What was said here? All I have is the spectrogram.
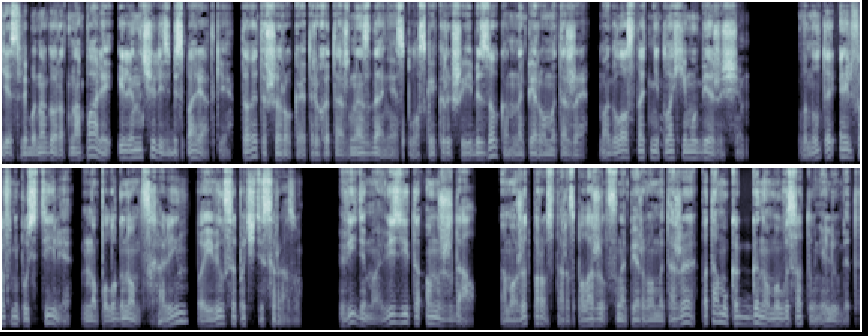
Если бы на город напали или начались беспорядки, то это широкое трехэтажное здание с плоской крышей и без окон на первом этаже могло стать неплохим убежищем. Внутрь эльфов не пустили, но полугном Цхалин появился почти сразу. Видимо, визита он ждал, а может просто расположился на первом этаже, потому как гномы высоту не любят.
